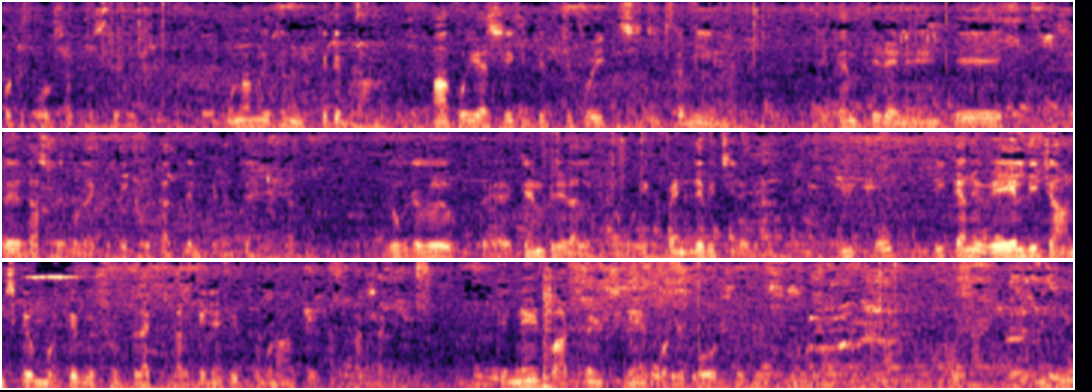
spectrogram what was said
ਫੋਟੋਕੋਡ ਸਰਵਿਸ ਦੇ ਵਿੱਚ ਉਹਨਾਂ ਨੂੰ ਇੱਥੇ ਮੌਕੇ ਤੇ ਬਣਾਉਣਾ ਹਾਂ ਕੋਈ ਐਸੀ ਕਿ ਜਿਸ ਕੋਈ ਕਿਸੇ ਚੀਜ਼ ਕਮੀ ਹੈ ਇਹ ਕੈਂਪ ਜਿਹੜੇ ਨੇ ਇਹ ਸਵੇਰੇ 10 ਵਜੇ ਤੋਂ ਲੈ ਕੇ 1 ਵਜੇ ਤੱਕ ਤਿੰਨ ਘੰਟੇ ਜਾਏਗਾ ਲੋਕ ਜਦੋਂ ਕੈਂਪ ਜਿਹੜਾ ਲੱਗਣਾ, ਉਹ ਇੱਕ ਪਿੰਡ ਦੇ ਵਿੱਚ ਹੀ ਲੱਗਣਾ ਕਿ ਉਹ ਕੀ ਕਹਿੰਦੇ ਵੇਲ ਦੀ ਚਾਂਸ ਕਿ ਉਹ ਮੁੜ ਕੇ ਵੀ ਉਸ ਨੂੰ ਕਲੈਕਟ ਕਰਕੇ ਜਾਂ ਇੱਥੋਂ ਬਣਾ ਕੇ ਕਰ ਸਕਦੇ ਕਿੰਨੇ ਡਿਪਾਰਟਮੈਂਟਸ ਨੇ ਫੋਰ ਰਿਪੋਰਟ ਸਰਵਿਸ ਨੂੰ ਉਹ ਸਾਰੇ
